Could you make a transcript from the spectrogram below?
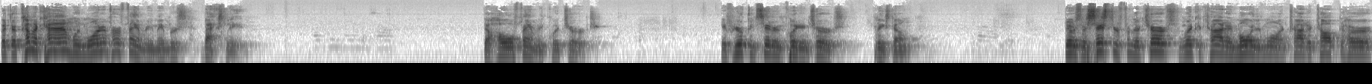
But there come a time when one of her family members backslid. The whole family quit church. If you're considering quitting church, please don't. There was a sister from the church went to try to more than one, tried to talk to her,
